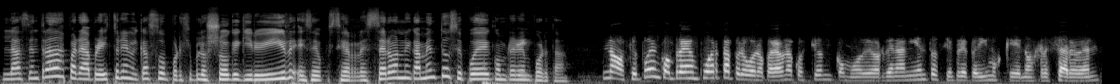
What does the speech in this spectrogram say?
Las entradas para prehistoria, en el caso, por ejemplo, yo que quiero ir, eh, ¿se, se reservan únicamente o se puede comprar en puerta? No, se pueden comprar en puerta, pero bueno, para una cuestión como de ordenamiento siempre pedimos que nos reserven,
